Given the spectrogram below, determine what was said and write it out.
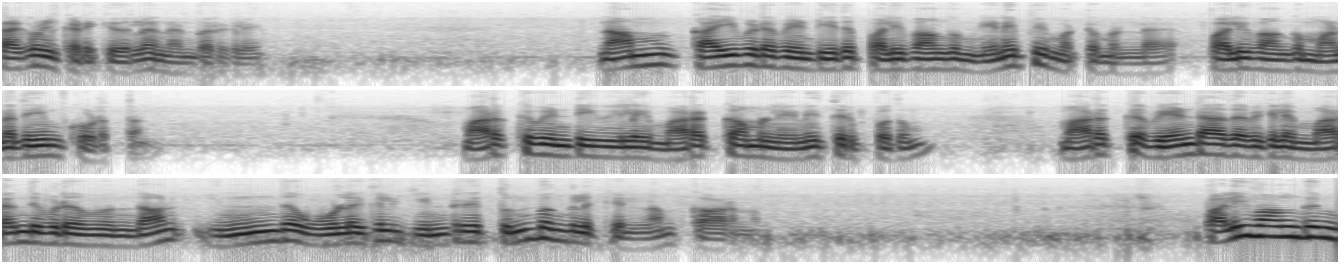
தகவல் கிடைக்குதுல்ல நண்பர்களே. நாம் கைவிட வேண்டியது பழிவாங்கும் நினைப்பை மட்டுமல்ல பழிவாங்கும் மனதையும் கூடத்தான். மறக்க வேண்டியவைகளை மறக்காமல் நினைத்திருப்பதும் மறக்க வேண்டாதவைகளை மறந்துவிடுவதும் தான் இந்த உலகில் இன்றைய துன்பங்களுக்கு எல்லாம் காரணம் பழிவாங்கும்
